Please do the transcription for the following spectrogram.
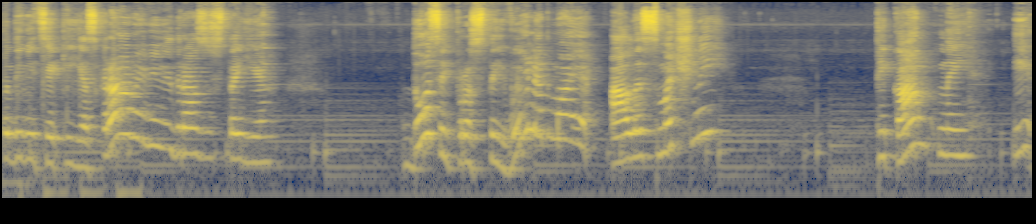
Подивіться, який яскравий він відразу стає. Досить простий вигляд має, але смачний, пікантний і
